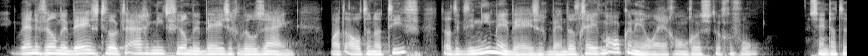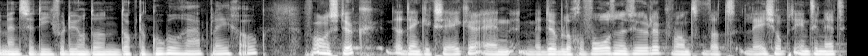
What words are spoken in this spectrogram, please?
ik ben er veel mee bezig terwijl ik er eigenlijk niet veel mee bezig wil zijn. Maar het alternatief, dat ik er niet mee bezig ben, dat geeft me ook een heel erg onrustig gevoel. Zijn dat de mensen die voortdurend een dokter Google raadplegen ook? Voor een stuk, dat denk ik zeker. En met dubbele gevolgen natuurlijk, want wat lees je op het internet?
